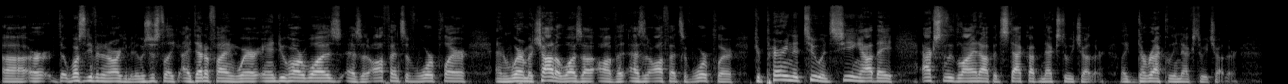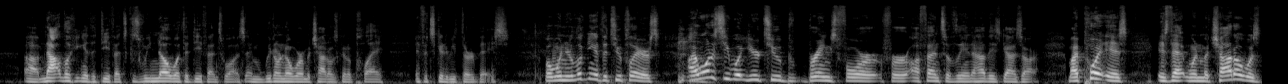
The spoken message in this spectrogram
Uh, or there wasn't even an argument. It was just like identifying where Andujar was as an offensive war player and where Machado was of as an offensive war player, comparing the two and seeing how they actually line up and stack up next to each other, like directly next to each other. Um, not looking at the defense because we know what the defense was and we don't know where Machado is going to play if it's going to be third base. But when you're looking at the two players, I want to see what year two brings for for offensively and how these guys are. My point is is that when Machado was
